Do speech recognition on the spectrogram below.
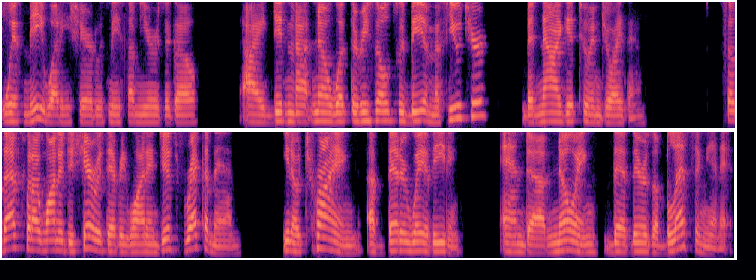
with me what He shared with me some years ago. I did not know what the results would be in the future, but now I get to enjoy them. So that's what I wanted to share with everyone and just recommend, you know, trying a better way of eating and uh, knowing that there's a blessing in it.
